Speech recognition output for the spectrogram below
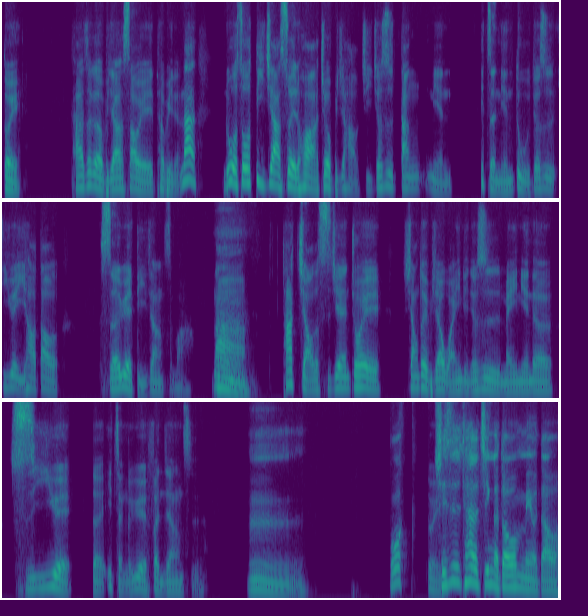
对，它这个比较稍微特别的。那如果说地价税的话，就比较好记，就是当年一整年度，就是一月一号到十二月底这样子嘛。那嗯它缴的时间就会相对比较晚一点，就是每年的十一月的一整个月份这样子。嗯。不过对，其实它的金额都没有到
